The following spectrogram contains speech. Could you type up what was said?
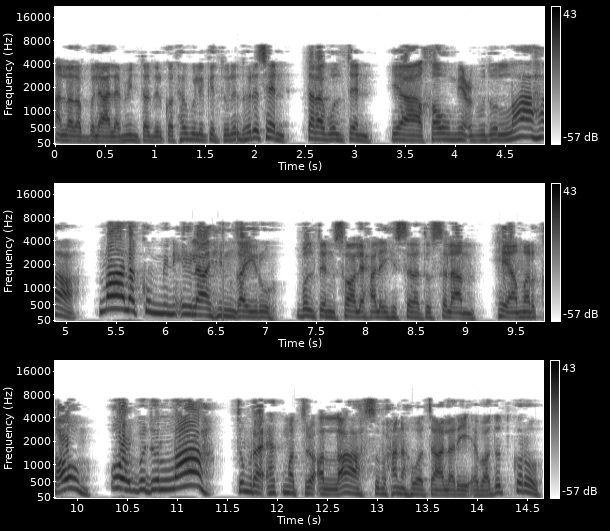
আল্লাহ রাবুল্লাহ আলমিন তাদের কথাগুলিকে তুলে ধরেছেন। তারা বলতেন বলতেন, সালেহ আলহিসাম হে আমার কৌম ও আবুদুল্লাহ তোমরা একমাত্র আল্লাহ সুবহান এবাদত করো।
